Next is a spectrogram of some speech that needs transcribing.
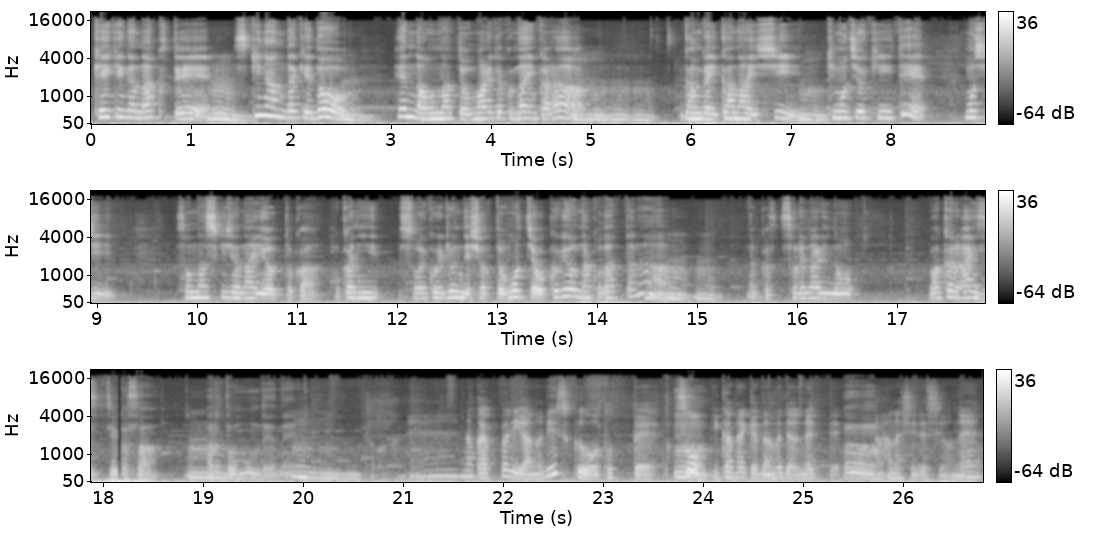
経験がなくて、うん。好きなんだけど、うん。変な女って思われたくないから、ううんうんうん。ガンガン行かないし、うん。気持ちを聞いてもしそんな好きじゃないよとか他にそういう子いるんでしょって思っちゃう臆病な子だったら、うんうん。なんかそれなりの分かる合図っていうかさ、うんあると思うんだよね。うんうんうん。そうだね。なんかやっぱりあのリスクを取ってうんそういかなきゃダメだよねってうん話ですよね。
